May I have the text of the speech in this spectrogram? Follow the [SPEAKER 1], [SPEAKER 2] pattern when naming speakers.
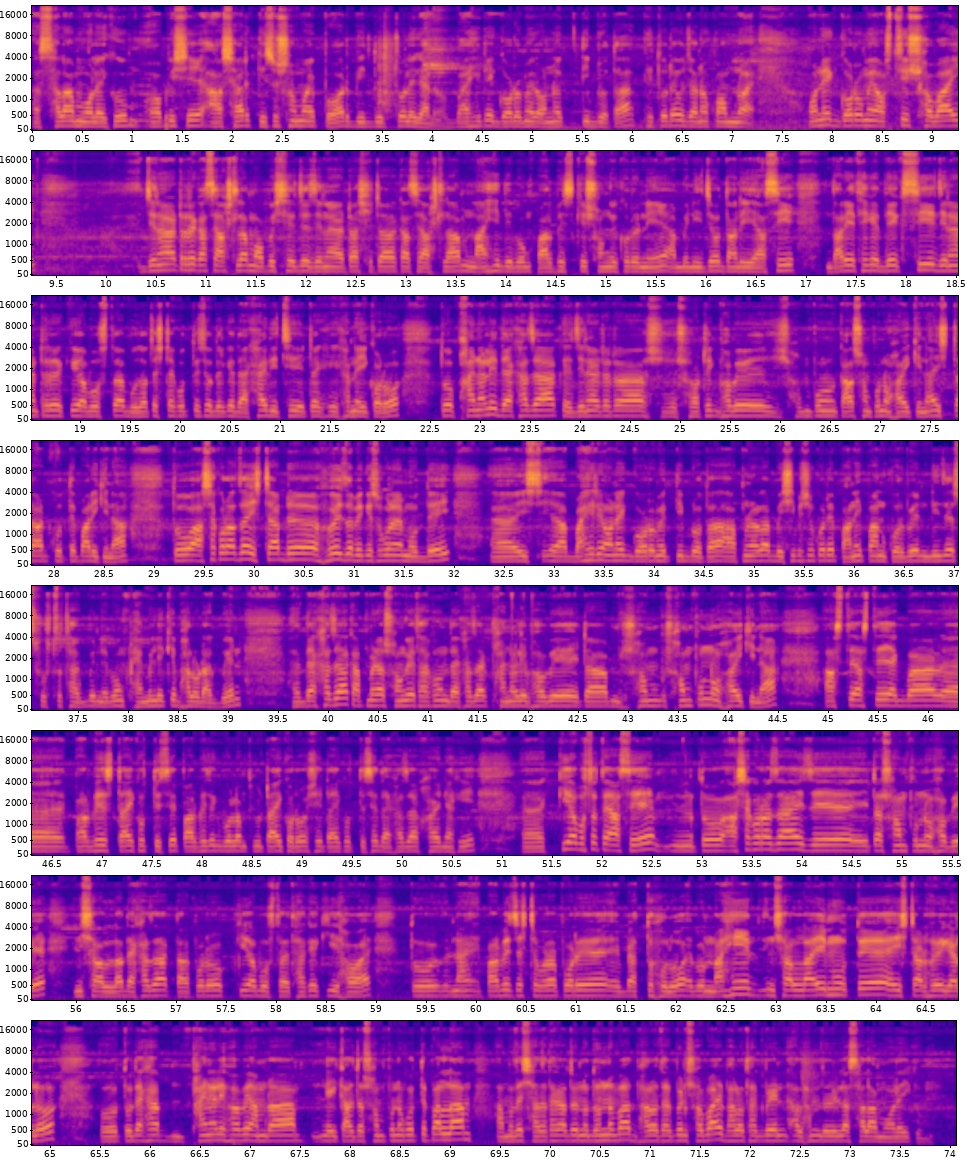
[SPEAKER 1] আসসালামু আলাইকুম। অফিসে আসার কিছু সময় পর বিদ্যুৎ চলে গেল। বাহিরে গরমের অনেক তীব্রতা, ভেতরেও যেন কম নয়। অনেক গরমে অস্থির সবাই জেনারেটরের কাছে আসলাম, অফিসে যে জেনারেটর, সেটার কাছে আসলাম। নাহিদ এবং পারভেজকে সঙ্গে করে নিয়ে আমি নিজেও দাঁড়িয়ে আছি। দাঁড়িয়ে থেকে দেখছি জেনারেটরের কী অবস্থা, বোঝার চেষ্টা করতেছি, ওদেরকে দেখাই দিচ্ছি এটাকে এখানেই করো। তো ফাইনালি দেখা যাক জেনারেটরটা সঠিকভাবে সম্পূর্ণ, কাজ সম্পূর্ণ হয় কিনা স্টার্ট করতে পারি কি না তো আশা করা যায় স্টার্ট হয়ে যাবে কিছুক্ষণের মধ্যেই। বাইরে অনেক গরমের তীব্রতা। আপনারা বেশি বেশি করে পানি পান করবেন, নিজে সুস্থ থাকবেন এবং ফ্যামিলিকে ভালো রাখবেন। দেখা যাক আপনারা সঙ্গে থাকুন, দেখা যাক ফাইনালিভাবে এটা সম- সম্পূর্ণ হয় কি না আস্তে আস্তে একবার পারভেজ ট্রাই করতেছে। পারভেজকে বললাম, তুমি ট্রাই করো। সে ট্রাই করতেছে, দেখা যাক হয় নাকি। কি অবস্থাতে আছে? তো আশা করা যায় যে এটা সম্পূর্ণ হবে ইনশাল্লাহ দেখা যাক, তারপরেও কি অবস্থায় থাকে, কি হয়। তো না, পারবে চেষ্টা করার পরে ব্যর্থ হলো এবং নাহিদ ইনশাল্লাহ এই মুহূর্তে স্টার্ট হয়ে গেল। ও তো দেখা ফাইনালিভাবে আমরা এই কাজটা সম্পূর্ণ করতে পারলাম। আমাদের সাথে থাকার জন্য ধন্যবাদ। ভালো থাকবেন সবাই, ভালো থাকবেন। আলহামদুলিল্লাহ, সালামু আলাইকুম।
